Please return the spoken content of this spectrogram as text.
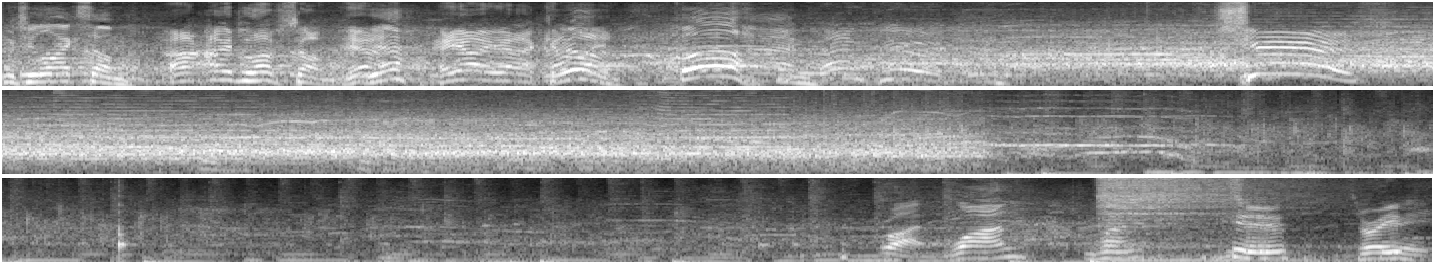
Would you like some? Uh, I'd love some. Yeah. Yeah? Yeah, yeah. Come Really? on. Oh! Thank you. Right, one, one, two, three.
